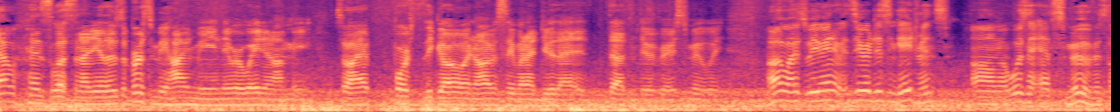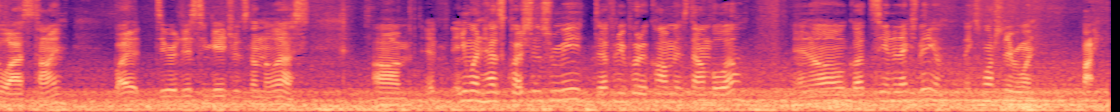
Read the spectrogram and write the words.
that was less than ideal. There's a person behind me and they were waiting on me. So I forced to go, and obviously when I do that, it doesn't do it very smoothly. Otherwise, we made it with zero disengagements. Um, it wasn't as smooth as the last time, but zero disengagements nonetheless. Um, if anyone has questions for me, definitely put a comments down below, and I'll glad to see you in the next video. Thanks for watching, everyone. Bye.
